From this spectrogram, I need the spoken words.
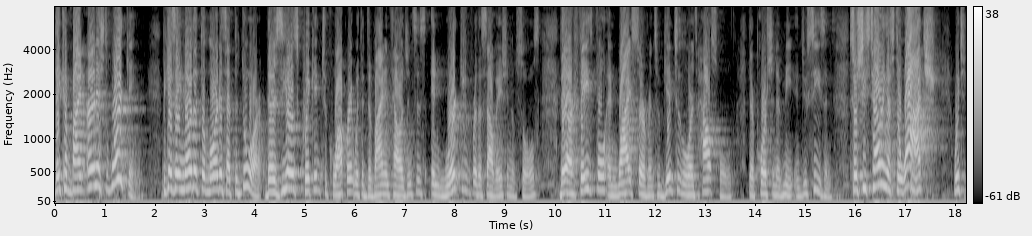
they combine earnest working because they know that the Lord is at the door. Their zeal is quickened to cooperate with the divine intelligences in working for the salvation of souls. They are faithful and wise servants who give to the Lord's household their portion of meat in due season. So she's telling us to watch, which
